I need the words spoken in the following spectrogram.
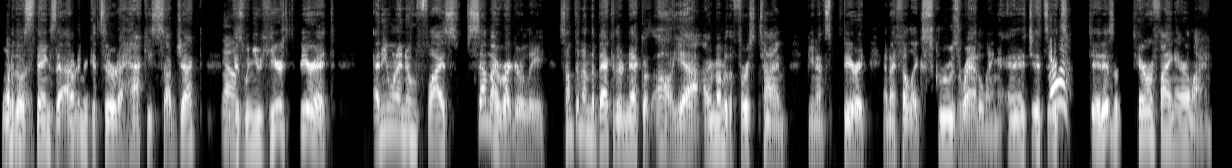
one of those things that I don't even consider it a hacky subject no. because when you hear Spirit, anyone I know who flies semi regularly, something on the back of their neck goes, "Oh yeah, I remember the first time being on Spirit, and I felt like screws rattling." And it's it's, yeah. it's it is a terrifying airline.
